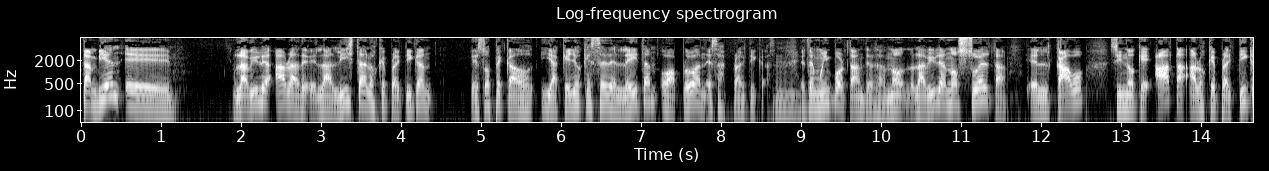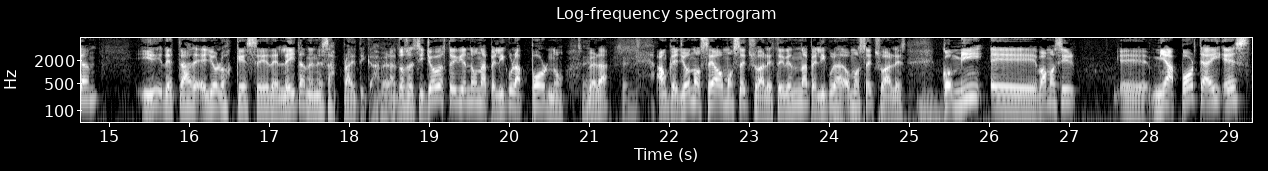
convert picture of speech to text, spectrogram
también eh, la Biblia habla de la lista de los que practican esos pecados y aquellos que se deleitan o aprueban esas prácticas. Mm. Esto es muy importante. O sea, no, la Biblia no suelta el cabo, sino que ata a los que practican y detrás de ellos los que se deleitan en esas prácticas, ¿verdad? Mm. Entonces, si yo estoy viendo una película porno, ¿verdad? Aunque yo no sea homosexual, estoy viendo una película de homosexuales, mm. con mi, eh, vamos a decir, eh, mi aporte ahí es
